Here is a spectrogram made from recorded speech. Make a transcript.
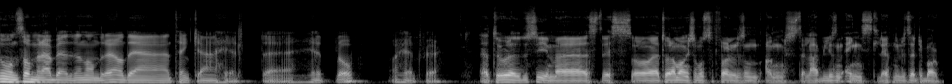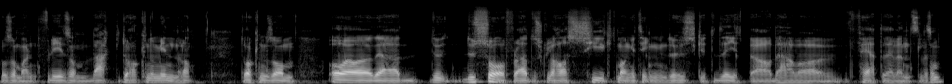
noen somre er bedre enn andre, og det tenker jeg er helt, eh, helt lov og helt fair. Jeg tror det du sier med stress, og jeg tror det er mange som også føler sånn angst eller blir sånn engstelige når du ser tilbake på sommeren. Fordi sånn, er, du har ikke noe minner, da. Du har ikke noe sånn Og det, du, du, så for deg at du skulle ha sykt mange ting du husket dritbra, det her var fete events, liksom.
